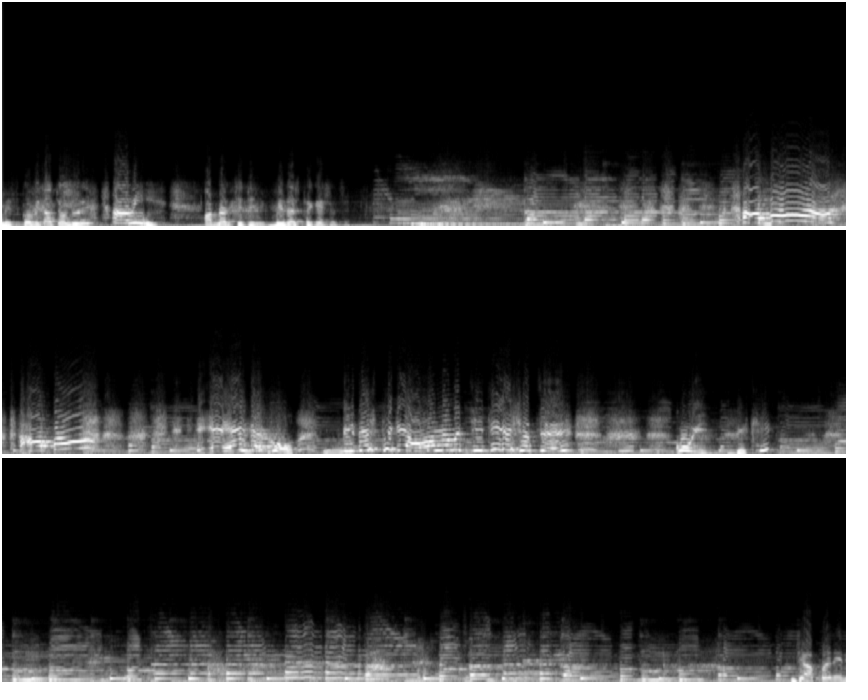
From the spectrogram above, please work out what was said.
মিস কবিতা চৌধুরী? আমি। আপনার চিঠি বিদেশ থেকে এসেছে। এই দেখো বিদেশ থেকে আমার নামে চিঠি এসেছে। কই দেখি। জাপানের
